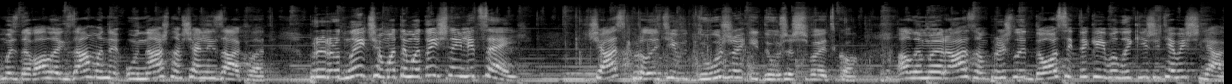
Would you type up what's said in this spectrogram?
ми здавали екзамени у наш навчальний заклад природничо-математичний ліцей. Час пролетів дуже і дуже швидко, але ми разом пройшли досить такий великий життєвий шлях.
